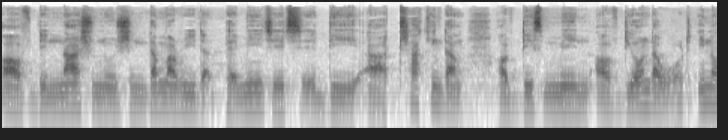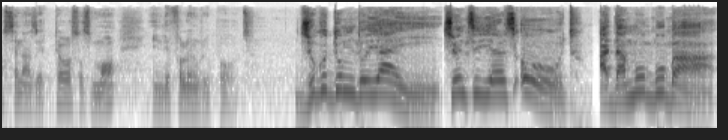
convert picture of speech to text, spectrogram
of the national gendarmerie that permitted the uh, tracking down of this men of the underworld. Innocent Aze tells us more in the following report. Jugudum Doyai, 20 years old. Adamu Buba,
